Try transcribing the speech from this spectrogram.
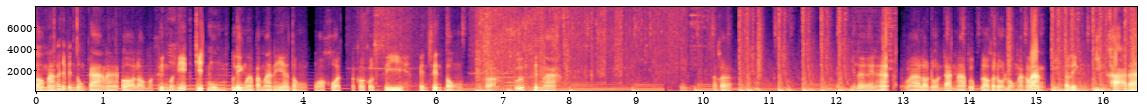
ต่อมาก็จะเป็นตรงกลางนะ ก็เรามาขึ้นบนนี้ ชิดมุมเล็งมาประมาณนี้ตรงหัวขวดแล้วก็กด C เป็นเส้นตรงแล้วก็ปุ๊บขึ้นมานี่แล้วก็นี้เลยนะฮะว่าเราโดนดันมาปุ๊บเรากระโดดลงมาข้างล่างนี่ก็เล็งยิงขาได้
